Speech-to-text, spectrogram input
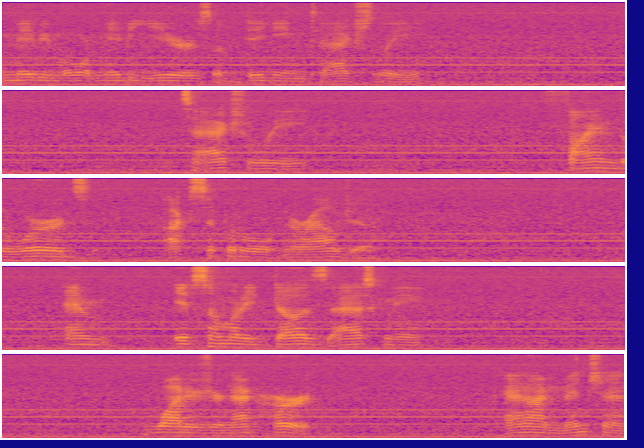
maybe more, maybe years of digging to actually to actually find the words occipital neuralgia. And if somebody does ask me, why does your neck hurt? And I mention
